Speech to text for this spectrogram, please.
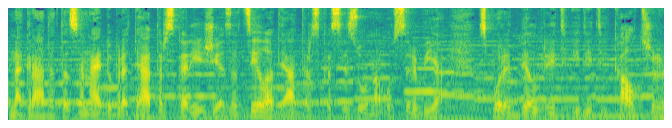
Наградата за најдобра театарска режија за цела театарска сезона во Србија, според Белград Идити Culture,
